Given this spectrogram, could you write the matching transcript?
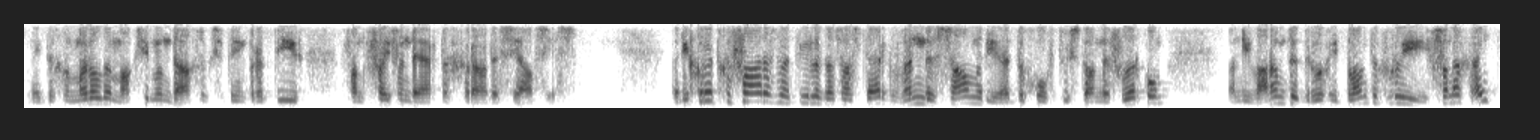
met 'n gemiddelde maksimum daaglikse temperatuur van 35 grade Celsius. Maar die groot gevaar is natuurlik as daar sterk winde saam met die hittegolf toestande voorkom, dan die warmte droog die plante groei vinnig uit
